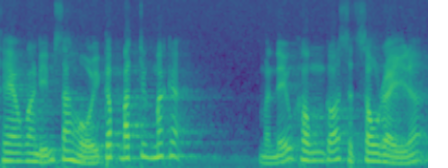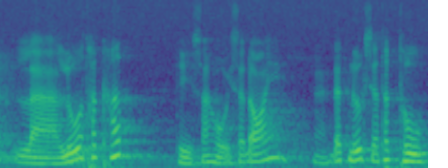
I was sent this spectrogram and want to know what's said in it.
theo quan điểm xã hội cấp bách trước mắt á, mà nếu không có xịt sâu rầy đó là lúa thất hết thì xã hội sẽ đói à, đất nước sẽ thất thu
